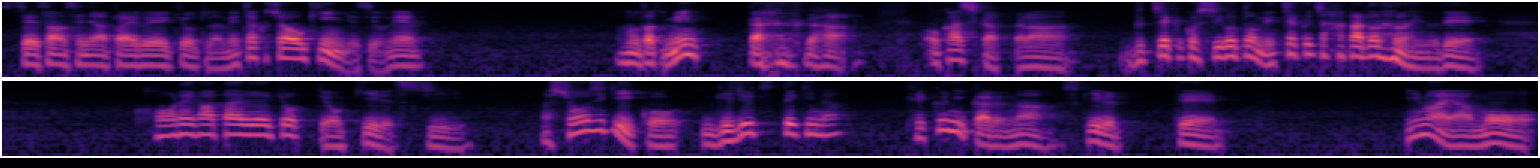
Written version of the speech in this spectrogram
生産性に与える影響というのはめちゃくちゃ大きいんですよね。もうだってメンタルがおかしかったらぶっちゃけこう仕事めちゃくちゃはかどらないのでこれが与える影響って大きいですし、まあ、正直こう技術的なテクニカルなスキルって今やも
